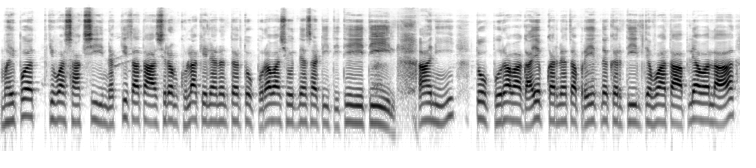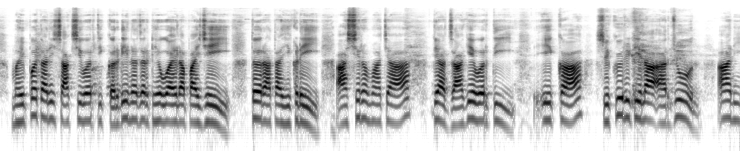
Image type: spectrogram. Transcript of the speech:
महिपत किंवा साक्षी नक्कीच आता आश्रम खुला केल्यानंतर तो पुरावा शोधण्यासाठी तिथे येतील. आणि तो पुरावा गायब करण्याचा प्रयत्न करतील तेव्हा आता आपल्याला महिपत आणि साक्षीवरती करडी नजर ठेवायला पाहिजे. तर आता इकडे आश्रमाच्या त्या जागेवरती एका सिक्युरिटीला अर्जुन आणि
